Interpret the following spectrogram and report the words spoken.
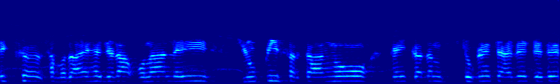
ਸਿੱਖ ਸਮੁਦਾਇ ਹੈ ਜਿਹੜਾ, ਉਹਨਾਂ ਲਈ ਯੂਪੀ ਸਰਕਾਰ ਨੂੰ ਕਈ ਕਦਮ ਚੁੱਕਣੇ ਚਾਹੀਦੇ ਜਿਹਦੇ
